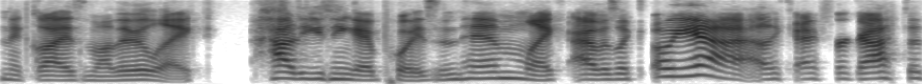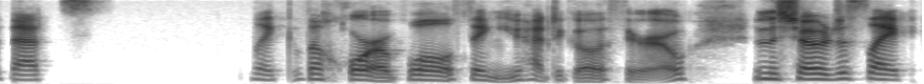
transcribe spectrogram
Nikolai's mother, like, how do you think I poisoned him? Like, I was like, oh yeah, like I forgot that that's like the horrible thing you had to go through. And the show just like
